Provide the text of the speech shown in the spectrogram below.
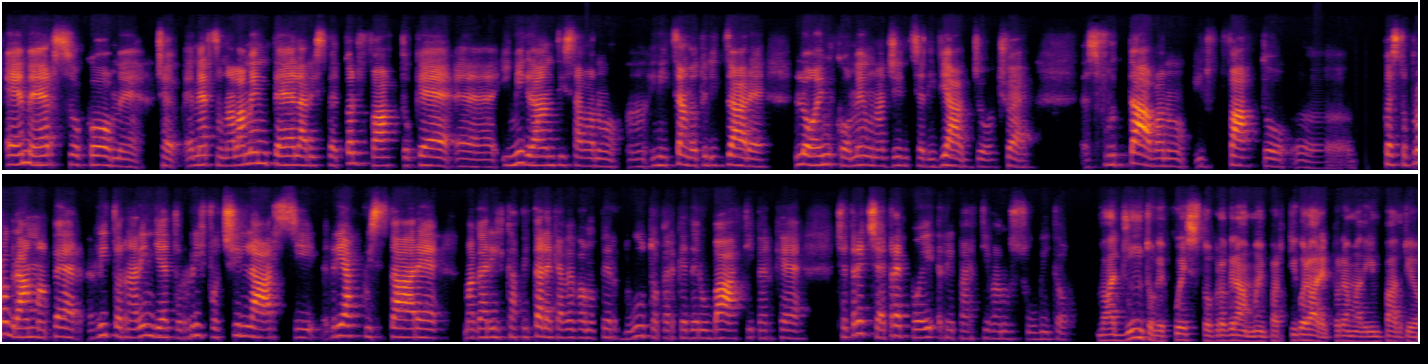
è emerso come, cioè è emersa una lamentela rispetto al fatto che eh, i migranti stavano eh, iniziando a utilizzare l'OIM come un'agenzia di viaggio, cioè sfruttavano il fatto, eh, questo programma per ritornare indietro, rifocillarsi, riacquistare magari il capitale che avevano perduto perché derubati, perché eccetera eccetera e poi ripartivano subito. Va aggiunto che questo programma, in particolare il programma di rimpatrio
